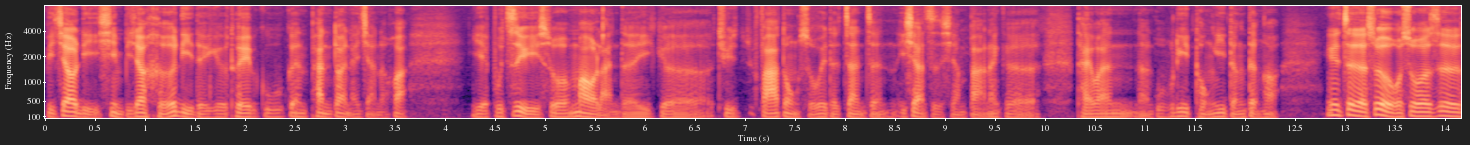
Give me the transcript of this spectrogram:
比较理性、比较合理的一个推估跟判断来讲的话，也不至于说贸然的一个去发动所谓的战争，一下子想把那个台湾武力统一等等哈。因为这个，所以我说这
